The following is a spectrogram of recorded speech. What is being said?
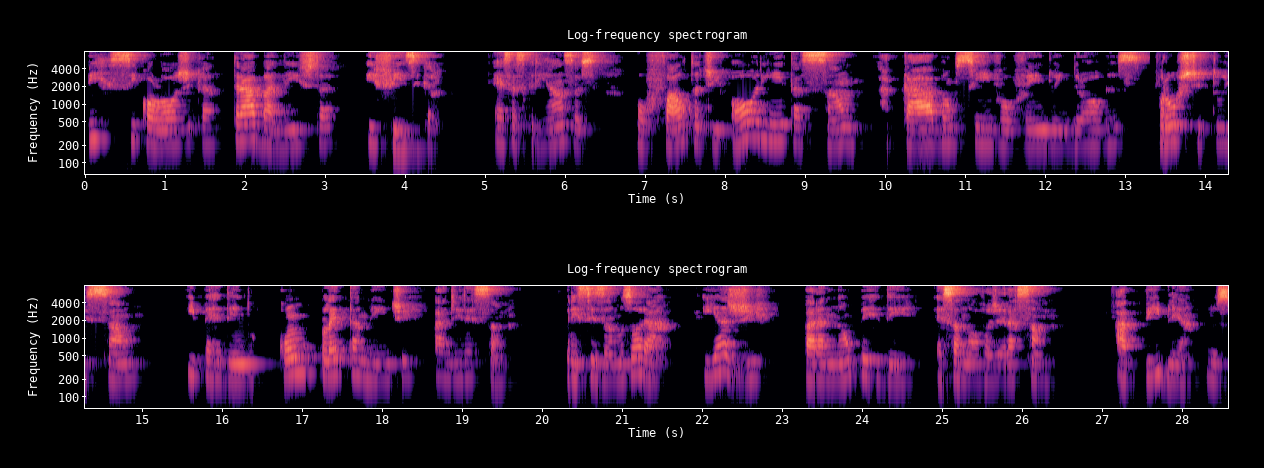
psicológica, trabalhista e física. Essas crianças, por falta de orientação, acabam se envolvendo em drogas, prostituição e perdendo completamente a direção. Precisamos orar e agir para não perder essa nova geração. A Bíblia nos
